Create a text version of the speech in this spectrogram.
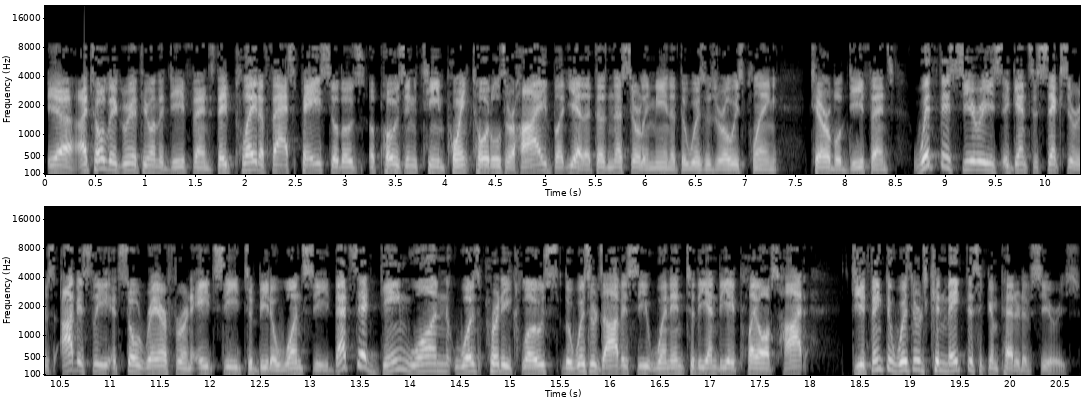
Yeah, I totally agree with you on the defense. They played a fast pace, so those opposing team point totals are high, but yeah, that doesn't necessarily mean that the Wizards are always playing terrible defense. With this series against the Sixers, obviously it's so rare for an eight seed to beat a one seed. That said, game one was pretty close. The Wizards obviously went into the NBA playoffs hot. Do you think the Wizards can make this a competitive series?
